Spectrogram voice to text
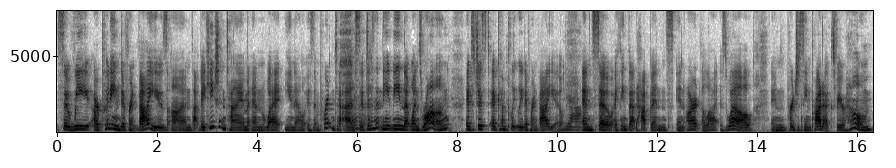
so we are putting different values on that vacation time and what you know is important to us Sure. it doesn't mean that one's wrong it's just a completely different value Yeah. and so i think that happens in art a lot as well in purchasing products for your home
